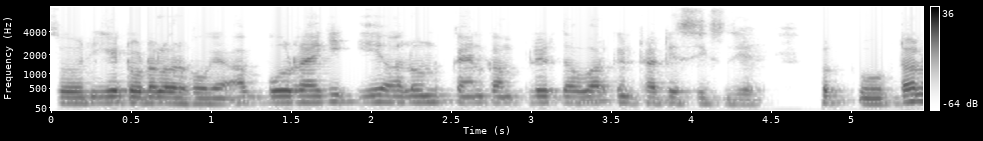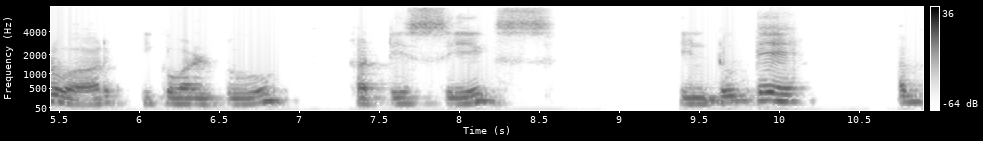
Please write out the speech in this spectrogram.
सो so, ये टोटल वर्क हो गया। अब बोल रहा है कि A alone can complete the work in thirty six day तो total work equal to thirty six into A अब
